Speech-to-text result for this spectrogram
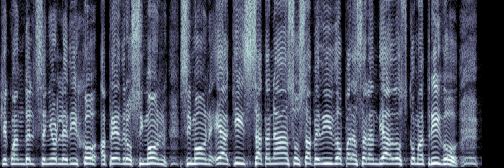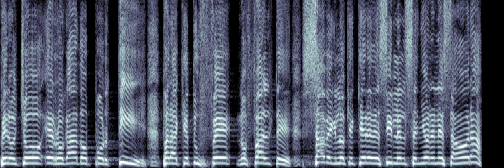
que cuando el Señor le dijo a Pedro, Simón, Simón, he aquí Satanás os ha pedido para zarandeados como a trigo, pero yo he rogado por ti para que tu fe no falte. ¿Saben lo que quiere decirle el Señor en esta hora?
